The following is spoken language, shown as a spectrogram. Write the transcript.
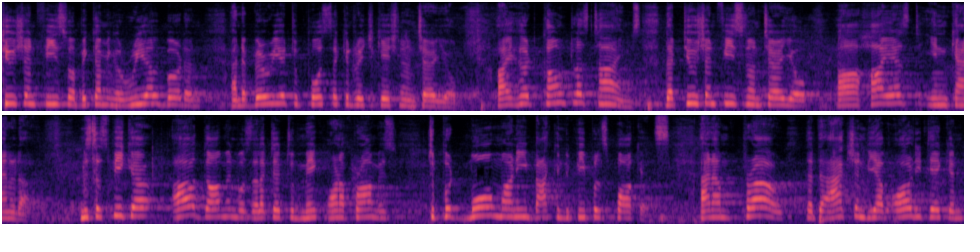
tuition fees were becoming a real burden and a barrier to post-secondary education in Ontario. I heard countless times that tuition fees in Ontario are highest in Canada. Mr. Speaker, our government was elected to make on a promise to put more money back into people's pockets, and I'm proud that the action we have already taken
